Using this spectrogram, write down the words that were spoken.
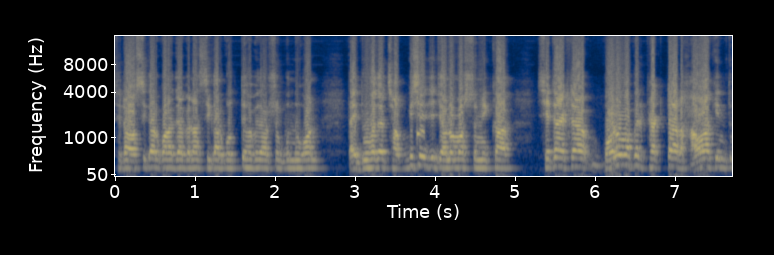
সেটা অস্বীকার করা যাবে না, স্বীকার করতে হবে দর্শক বন্ধুগণ। তাই দু হাজার যে জনমত সমীক্ষা সেটা একটা বড় মাপের ফ্যাক্টর হাওয়া কিন্তু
